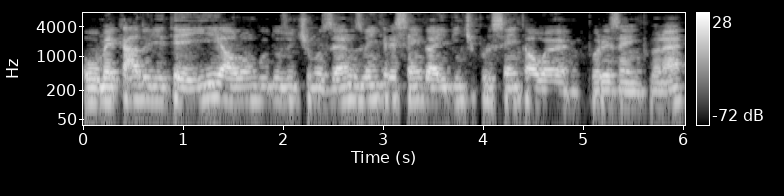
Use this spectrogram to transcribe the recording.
o mercado de TI ao longo dos últimos anos vem crescendo aí 20% ao ano, por exemplo, né?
